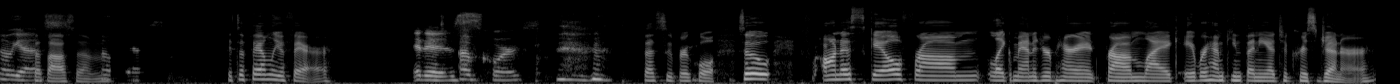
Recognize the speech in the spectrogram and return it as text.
Oh yes. That's awesome. Oh yes. It's a family affair. It is. Of course. That's super cool. So, on a scale from like manager parent from like Abraham Quintanilla to Kris Jenner,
